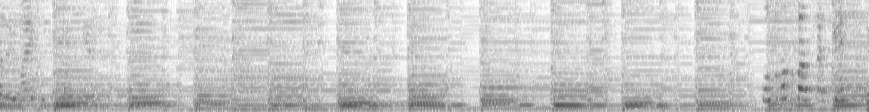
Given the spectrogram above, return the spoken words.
までうまいこと使ってんねんコスモスパンだけ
